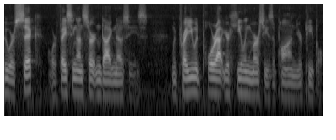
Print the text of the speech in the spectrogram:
who are sick or facing uncertain diagnoses. We pray you would pour out your healing mercies upon your people.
